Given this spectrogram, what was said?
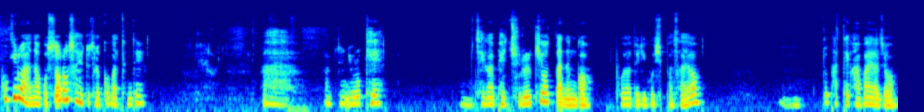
포기로 안 하고 썰어서 해도 될 것 같은데 아, 아무튼 이렇게 음, 제가 배추를 키웠다는 거 보여드리고 싶어서요. 음, 또 밭에 가봐야죠.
